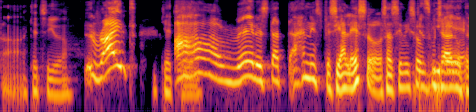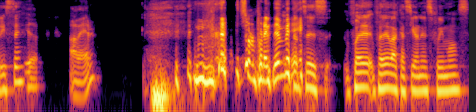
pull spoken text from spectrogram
Ah, qué chido. Right. Qué chido. Ah, man, está tan especial eso. O sea, se me hizo. ¿Quieres escuchar algo triste? A ver. Sorpréndeme. Entonces, fue, fue de vacaciones, fuimos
